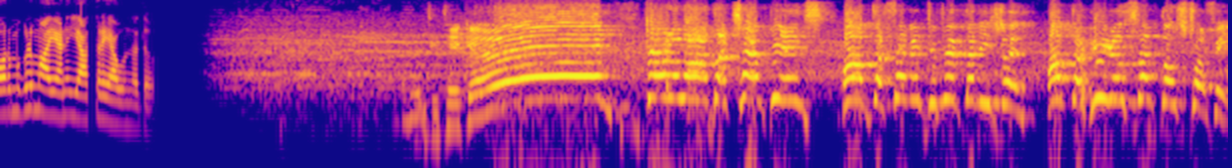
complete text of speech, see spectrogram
ഓർമ്മകളുമായാണ് യാത്രയാവുന്നത്. Taken! Kerala the champions of the 75th edition of the Hero Santos Trophy.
